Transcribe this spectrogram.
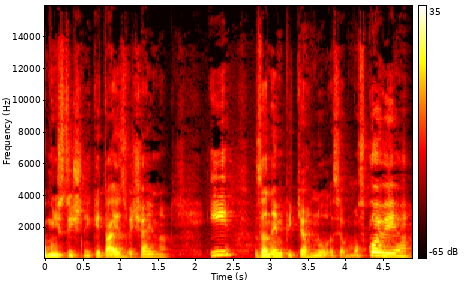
комуністичний Китай, звичайно, і за ним підтягнулася Московія,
